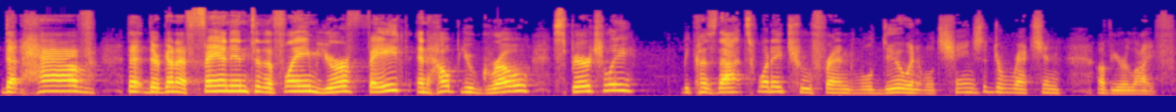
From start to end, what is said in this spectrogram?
That have, that they're going to fan into the flame your faith and help you grow spiritually? Because that's what a true friend will do, and it will change the direction of your life.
